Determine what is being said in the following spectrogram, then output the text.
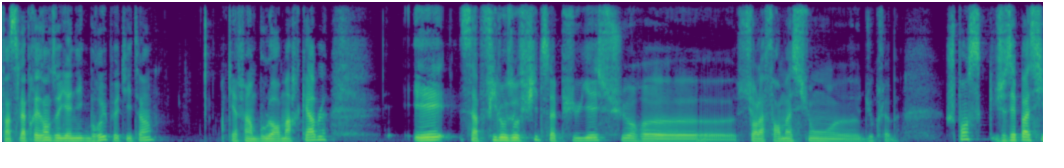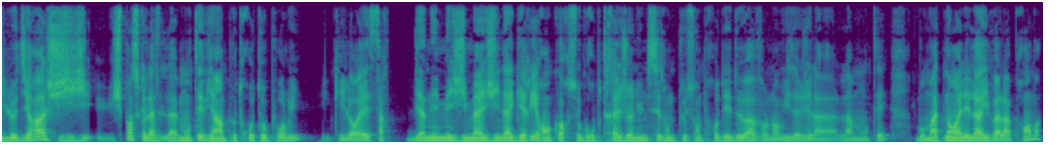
c'est la présence de Yannick Bru petit 1 qui a fait un boulot remarquable. et sa philosophie de s'appuyer sur, euh, sur la formation euh, du club. Je pense, je ne sais pas s'il le dira, je pense que la, montée vient un peu trop tôt pour lui, qu'il aurait certes bien aimé, j'imagine, aguerrir encore ce groupe très jeune une saison de plus en Pro D2 avant d'envisager la, montée. Bon, maintenant elle est là, il va la prendre.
